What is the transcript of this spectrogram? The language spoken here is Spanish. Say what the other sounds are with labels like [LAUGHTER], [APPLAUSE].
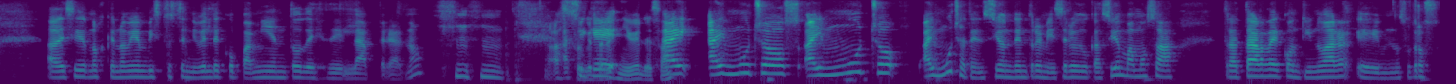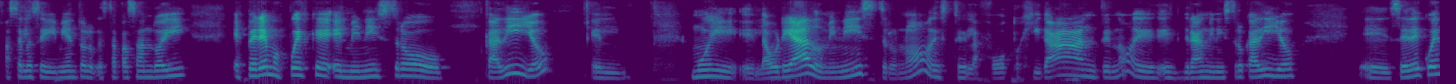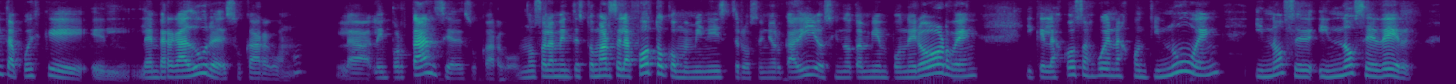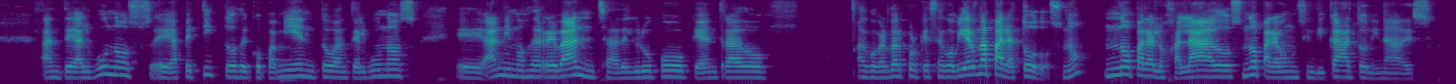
a decirnos que no habían visto este nivel de copamiento desde el APRA, ¿no? [LAUGHS] Ah, Así que niveles, ¿ah? hay, hay muchos, hay mucho, hay mucha tensión dentro del Ministerio de Educación. Vamos a tratar de continuar eh, nosotros hacerle seguimiento a lo que está pasando ahí. Esperemos pues que el ministro Cadillo, el muy eh, laureado ministro, ¿no? Este, la foto gigante, ¿no? El, el gran ministro Cadillo eh, se dé cuenta pues que la envergadura de su cargo, ¿no? La, la importancia de su cargo. No solamente es tomarse la foto como ministro, señor Cadillo, sino también poner orden y que las cosas buenas continúen y no, y no ceder ante algunos eh, apetitos de copamiento, ante algunos eh, ánimos de revancha del grupo que ha entrado a gobernar porque se gobierna para todos, ¿no? No para los jalados, no para un sindicato ni nada de eso.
